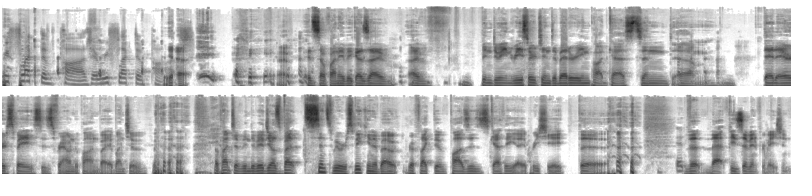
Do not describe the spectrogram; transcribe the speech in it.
Reflective pause, a reflective pause. Yeah. It's so funny because I've I've been doing research into bettering podcasts and um, dead air space is frowned upon by a bunch of a bunch of individuals. But since we were speaking about reflective pauses, Kathy, I appreciate the the that piece of information.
